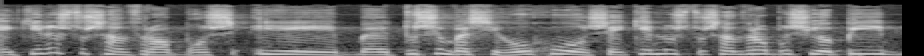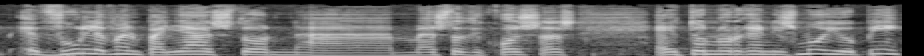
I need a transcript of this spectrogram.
εκείνους τους ανθρώπους, ε, τους συμβασιούχου, εκείνους τους ανθρώπους οι οποίοι δούλευαν παλιά στον, ε, στο δικό σας ε, τον οργανισμό, οι οποίοι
